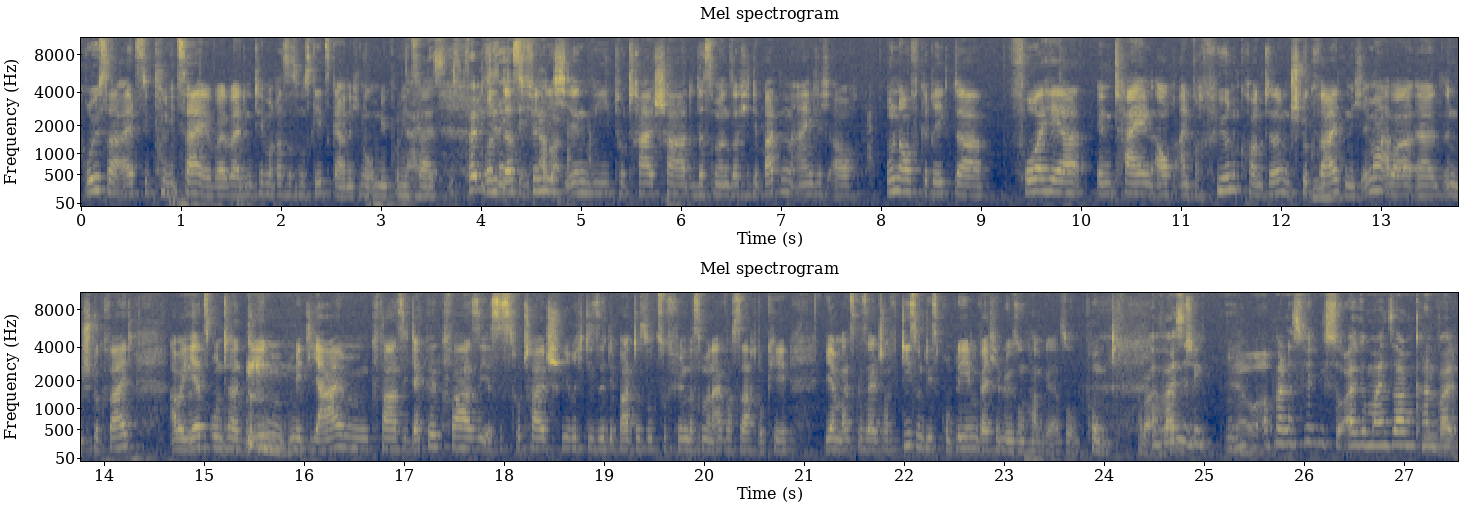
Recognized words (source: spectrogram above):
größer als die Polizei, weil bei dem Thema Rassismus geht es gar nicht nur um die Polizei. Nein, das ist völlig und das finde ich irgendwie total schade, dass man solche Debatten eigentlich auch unaufgeregter vorher in Teilen auch einfach führen konnte, ein Stück weit, nicht immer, aber äh, ein Stück weit. Aber jetzt unter dem medialen quasi Deckel quasi ist es total schwierig, diese Debatte so zu führen, dass man einfach sagt, okay, wir haben als Gesellschaft dies und dieses Problem, welche Lösung haben wir? So, Punkt. Aber weißt du, die, ob man das wirklich so allgemein sagen kann, weil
